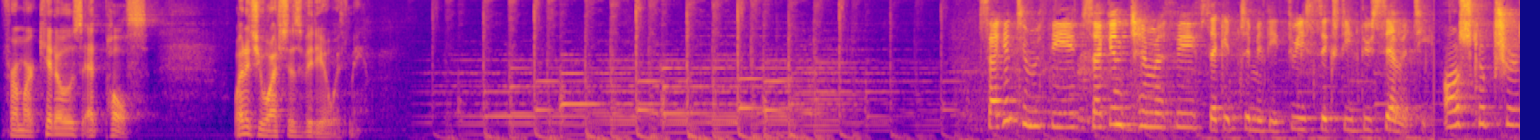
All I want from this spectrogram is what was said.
from our kiddos at Pulse. Why don't you watch this video with me? Second Timothy Second Timothy Second Timothy 3 16 through 17. All scripture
